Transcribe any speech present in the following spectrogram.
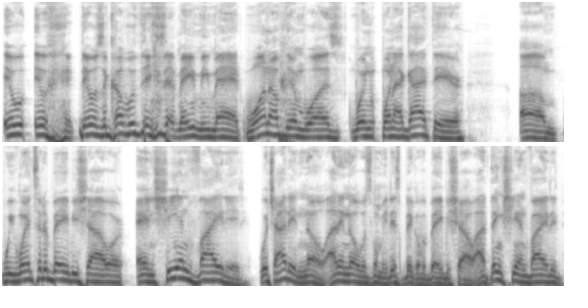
it, it there was a couple of things that made me mad. One of them was when when I got there, um, we went to the baby shower, and she invited, which I didn't know. I didn't know it was going to be this big of a baby shower. I think she invited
